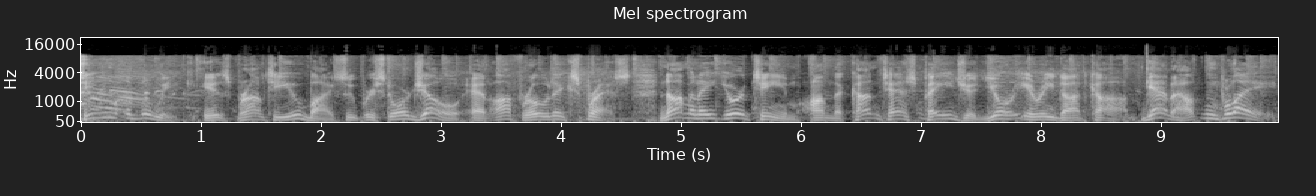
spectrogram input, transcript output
Team of the Week is brought to you by Superstore Joe at Off-Road Express. Nominate your team on the contest page at yourerie.com. Get out and play.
